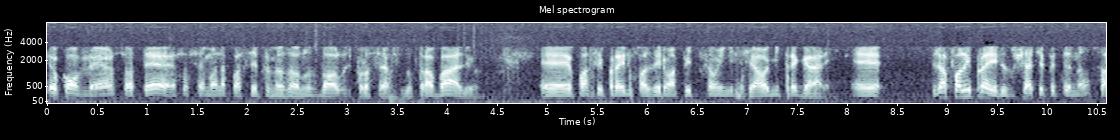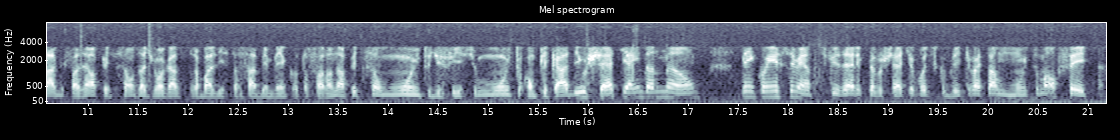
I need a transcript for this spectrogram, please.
eu converso, até essa semana passei para os meus alunos da aula de processo do trabalho, é, eu passei para eles fazerem uma petição inicial e me entregarem. É, já falei para eles, o chat GPT não sabe fazer uma petição, os advogados trabalhistas sabem bem o que eu estou falando, é uma petição muito difícil, muito complicada, e o chat ainda não tem conhecimento. Se fizerem pelo chat, eu vou descobrir que vai estar muito mal feita.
